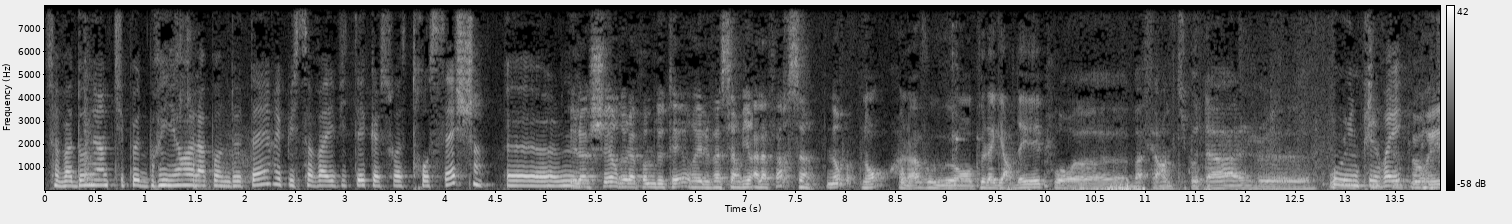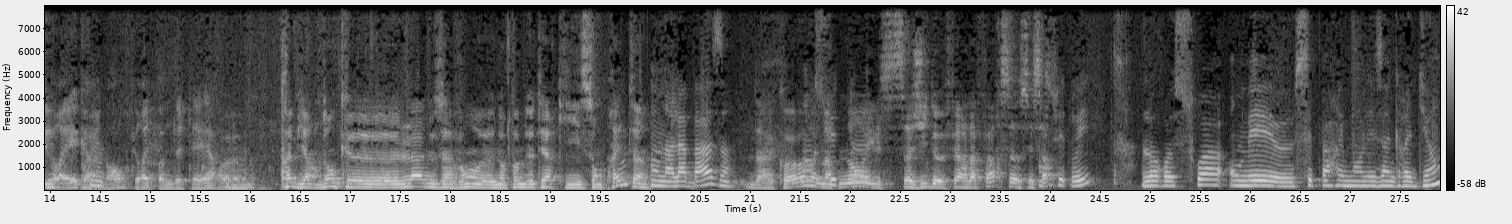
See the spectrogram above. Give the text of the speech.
Ça va donner un petit peu de brillant à la pomme de terre et puis ça va éviter qu'elle soit trop sèche. Euh, Et la chair de la pomme de terre, elle va servir à la farce? Non? Non, voilà, vous- on peut la garder pour euh, bah, faire un petit potage. euh, ou une purée. une purée carrément, purée de pommes de terre. euh, Très bien. Donc euh, là, nous avons euh, nos pommes de terre qui sont prêtes. On a la base. D'accord. Et maintenant, euh, il s'agit de faire la farce, c'est ça? Ensuite, oui. Alors, euh, soit on met euh, séparément les ingrédients,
